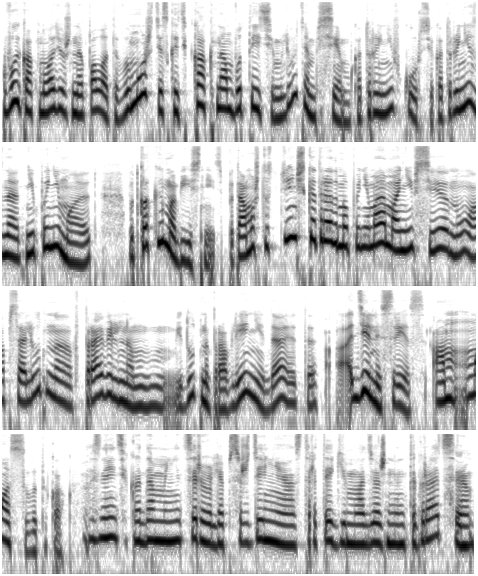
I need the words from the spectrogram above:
вы, как молодежная палата, вы можете сказать, как нам вот этим людям всем, которые не в курсе, которые не знают, не понимают, вот как им объяснить? Потому что студенческие отряды, мы понимаем, они все, ну, абсолютно в правильном идут направлении, да, это отдельный срез. А массово-то как? Вы знаете, когда мы инициировали обсуждение стратегии молодежной интеграции,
